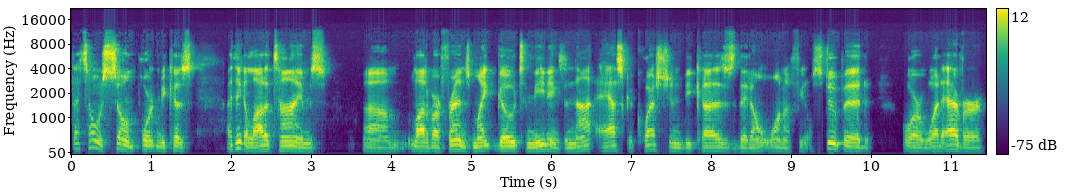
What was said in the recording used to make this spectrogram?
that's always so important because I think a lot of times um, a lot of our friends might go to meetings and not ask a question because they don't want to feel stupid or whatever.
